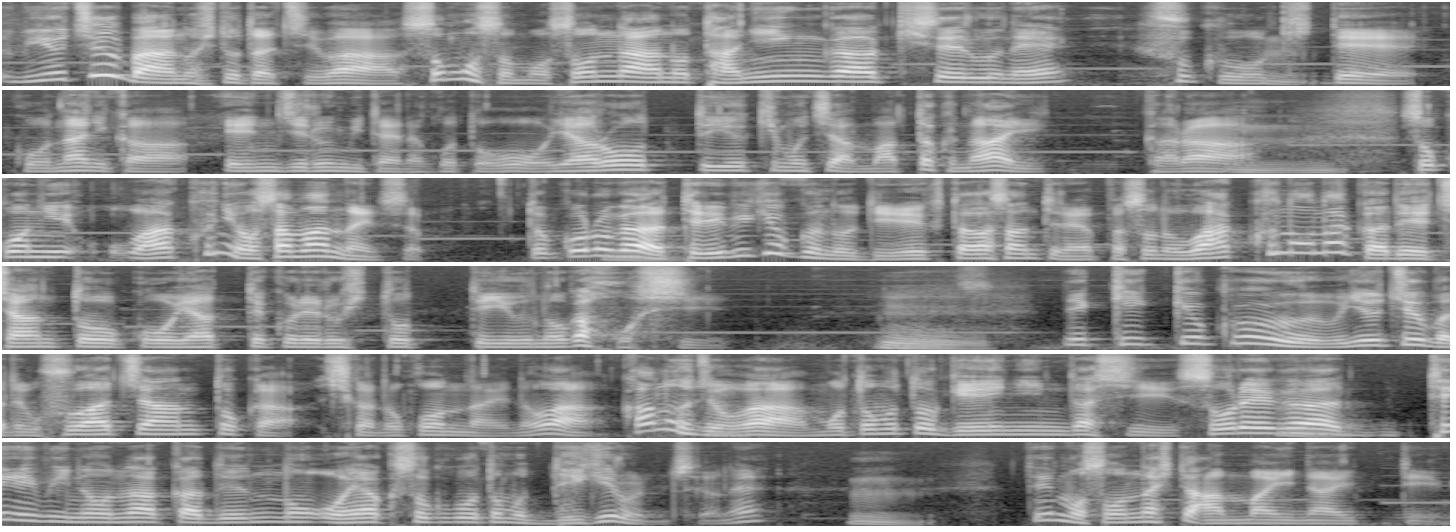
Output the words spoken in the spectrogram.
YouTuber の人たちはそもそもそんなあの他人が着せるね服を着てこう何か演じるみたいなことをやろうっていう気持ちは全くないから、うんうん。そこに枠に収まらないんですよ。ところが、うん。テレビ局のディレクターさんっていうのはやっぱその枠の中でちゃんとこうやってくれる人っていうのが欲しい。うん。で結局 YouTuber でもフワちゃんとかしか残んないのは彼女はもともと芸人だしそれがテレビの中でのお約束事もできるんですよね。うん。でもそんな人あんまいないっていう。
